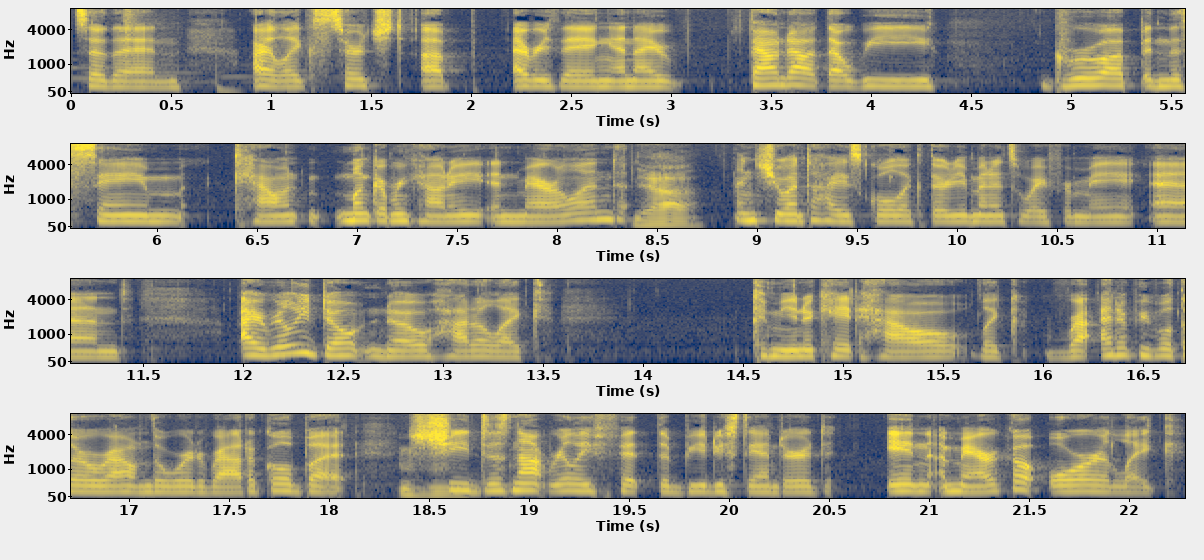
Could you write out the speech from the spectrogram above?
So then I like searched up everything and I found out that we grew up in the same count Montgomery County in Maryland. Yeah. And she went to high school like 30 minutes away from me. And I really don't know how to like communicate how like ra- I know people throw around the word radical, but mm-hmm. she does not really fit the beauty standard in America or like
